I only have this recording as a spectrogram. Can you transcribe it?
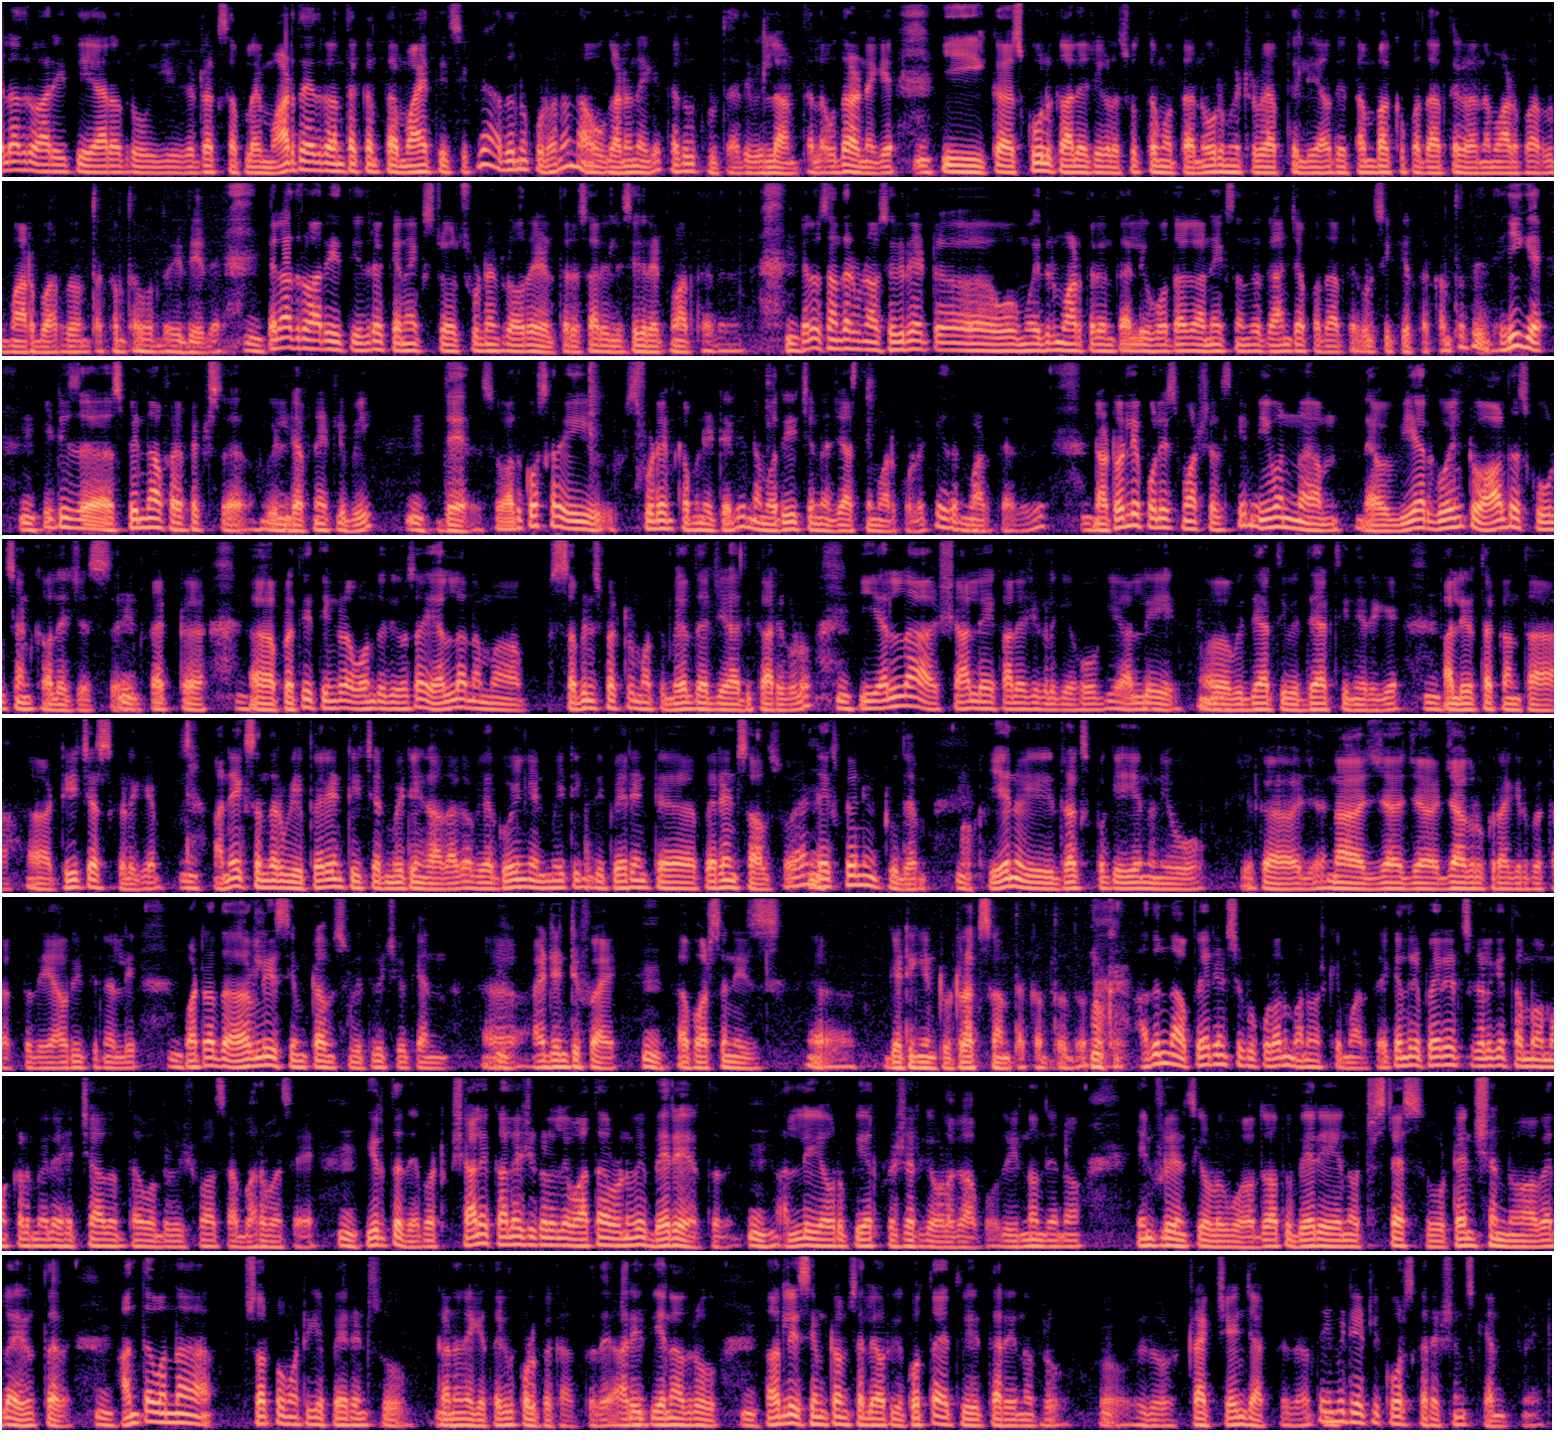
ಎಲ್ಲಾದರೂ ಆ ರೀತಿ ಯಾರಾದರೂ ಈ ಡ್ರಗ್ ಸಪ್ಲೈ ಮಾಡ್ತಾ ಇದ್ರು ಅಂತಕ್ಕಂಥ ಮಾಹಿತಿ ಸಿಕ್ಕರೆ ಅದನ್ನು ಕೂಡ ನಾವು ಗಣನೆಗೆ ತೆಗೆದುಕೊಳ್ತಾ ಇದ್ದೀವಿ. ಇಲ್ಲ ಅಂತಲ್ಲ. ಉದಾಹರಣೆಗೆ ಈ ಕ ಸ್ಕೂಲ್ ಕಾಲೇಜುಗಳ ಸುತ್ತಮುತ್ತ ನೂರು ಮೀಟರ್ ವ್ಯಾಪ್ತಿಯಲ್ಲಿ ಯಾವುದೇ ತಂಬಾಕು ಪದಾರ್ಥಗಳನ್ನು ಮಾಡಬಾರ್ದು ಮಾರಬಾರ್ದು ಅಂತಕ್ಕಂಥ ಒಂದು ಇದಿದೆ. ಎಲ್ಲಾದರೂ ಆ ರೀತಿ ಇದ್ದರೆ ನೆಕ್ಸ್ಟ್ ಸ್ಟೂಡೆಂಟ್ಗಳು ಅವರೇ ಹೇಳ್ತಾರೆ ಸರ್ ಇಲ್ಲಿ ಸಿಗರೇಟ್ ಮಾಡ್ತಾ ಇದ್ದಾರೆ ಅಂತ. ಕೆಲವು ಸಂದರ್ಭ ನಾವು ಸಿಗರೇಟ್ ಇದ್ರ ಮಾಡ್ತಾರೆ ಅಂತ ಅಲ್ಲಿ ಹೋದಾಗ ಅನೇಕ ಸಂದರ್ಭ ಗಾಂಜಾ ಪದಾರ್ಥಗಳು ಸಿಕ್ಕಿರ್ತಕ್ಕಂಥದ್ದು ಇದೆ. ಹೀಗೆ. It is spin off effects will definitely be. There so ಅದಕ್ಕೋಸ್ಕರ ಈ ಸ್ಟೂಡೆಂಟ್ ಕಮ್ಯುನಿಟಿಯಲ್ಲಿ ನಮ್ಮ ರೀಚನ್ನು ಜಾಸ್ತಿ ಮಾಡ್ಕೊಳ್ಳೋಕ್ಕೆ ಇದನ್ನು ಮಾಡ್ತಾ ಇದ್ದೀವಿ. Not only police marshal scheme even we are going to all the schools and colleges. In fact ಪ್ರತಿ ತಿಂಗಳ ಒಂದು ದಿವಸ ಎಲ್ಲ ನಮ್ಮ ಸಬ್ ಇನ್ಸ್ಪೆಕ್ಟರ್ ಮತ್ತು ಮೇಲ್ದರ್ಜೆ ಅಧಿಕಾರಿಗಳು ಈ ಎಲ್ಲ ಶಾಲೆ ಕಾಲೇಜುಗಳಿಗೆ ಹೋಗಿ ಅಲ್ಲಿ ವಿದ್ಯಾರ್ಥಿ ವಿದ್ಯಾರ್ಥಿನಿಯರಿಗೆ. ಅಲ್ಲಿರ್ತಕ್ಕಂಥ ಟೀಚರ್ಸ್ಗಳಿಗೆ. ಅನೇಕ ಸಂದರ್ಭದಲ್ಲಿ ಪೇರೆಂಟ್ ಟೀಚರ್ ಮೀಟಿಂಗ್ ಆದಾಗ we are going and meeting the parent parents also and explaining to them ಏನು ಈ ಡ್ರಗ್ಸ್ ಬಗ್ಗೆ ಏನು ನೀವು ಜನ ಜ ಜ ಜಾಗರೂಕರಾಗಿರ್ಬೇಕಾಗ್ತದೆ. ಯಾವ ರೀತಿಯಲ್ಲಿ. What are the early symptoms with which you can identify. A person is getting into drugs ಅಂತಕ್ಕಂಥದ್ದು. ಅದನ್ನ ಪೇರೆಂಟ್ಸ್ಗಳು ಕೂಡ ಮನವರಿಕೆ ಮಾಡ್ತಾರೆ. ಯಾಕೆಂದರೆ ಪೇರೆಂಟ್ಸ್ಗಳಿಗೆ ತಮ್ಮ ಮಕ್ಕಳ ಮೇಲೆ ಹೆಚ್ಚಾದಂಥ ಒಂದು ವಿಶ್ವಾಸ ಭರವಸೆ ಇರ್ತದೆ. ಬಟ್ ಶಾಲೆ ಕಾಲೇಜುಗಳಲ್ಲಿ ವಾತಾವರಣವೇ ಬೇರೆ ಇರ್ತದೆ. ಅಲ್ಲಿ ಅವರು ಪಿಯರ್ ಪ್ರೆಷರ್ಗೆ ಒಳಗಾಗ್ಬೋದು. ಇನ್ನೊಂದೇನೋ ಇನ್ಫ್ಲೂಯೆನ್ಸ್ಗೆ ಒಳಗಬಹುದು ಅಥವಾ ಬೇರೆ ಏನೋ ಸ್ಟ್ರೆಸ್ಸು ಟೆನ್ಷನ್ನು ಅವೆಲ್ಲ ಇರ್ತವೆ. ಅಂಥವನ್ನು ಸ್ವಲ್ಪ ಮಟ್ಟಿಗೆ ಪೇರೆಂಟ್ಸು ಗಣನೆಗೆ ತೆಗೆದುಕೊಳ್ಬೇಕಾಗ್ತದೆ. ಆ ರೀತಿ ಏನಾದರೂ. ಅರ್ಲಿ ಸಿಂಪ್ಟಮ್ಸಲ್ಲಿ ಅವ್ರಿಗೆ ಗೊತ್ತಾಯಿತು ಈ ಥರ ಏನಾದರೂ ಇದು ಟ್ರ್ಯಾಕ್ ಚೇಂಜ್ ಆಗ್ತದೆ ಅಂತ immediately course corrections can made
